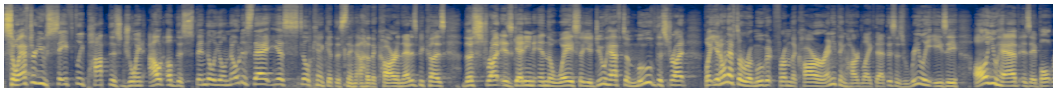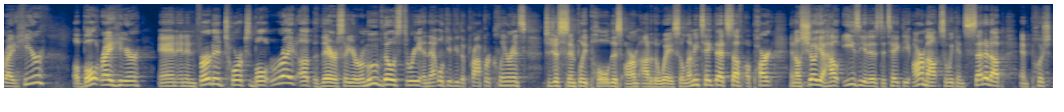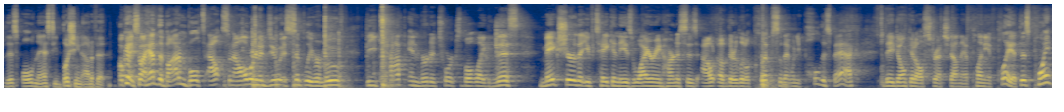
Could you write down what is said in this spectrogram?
So after you safely pop this joint out of the spindle, you'll notice that you still can't get this thing out of the car, and that is because the strut is getting in the way. So you do have to move the strut, but you don't have to remove it from the car or anything hard like that. This is really easy. All you have is a bolt right here, a bolt right here, and an inverted Torx bolt right up there. So you remove those three and that will give you the proper clearance to just simply pull this arm out of the way. So let me take that stuff apart and I'll show you how easy it is to take the arm out so we can set it up and push this old nasty bushing out of it. Okay, so I have the bottom bolts out. So now all we're gonna do is simply remove the top inverted Torx bolt like this. Make sure that you've taken these wiring harnesses out of their little clips so that when you pull this back, they don't get all stretched out and they have plenty of play. At this point,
